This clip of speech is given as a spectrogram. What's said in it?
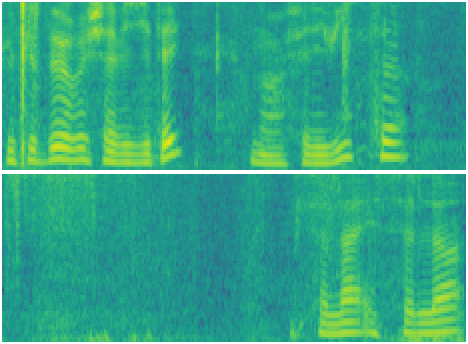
Plus que deux ruches à visiter. On aura fait les 8. Celle-là et celle-là.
